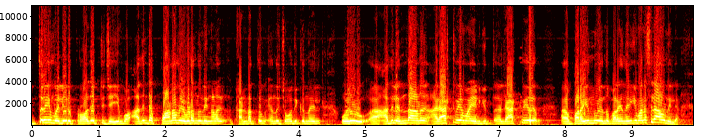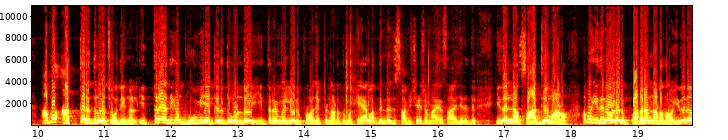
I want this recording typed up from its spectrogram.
ഇത്രയും വലിയൊരു പ്രോജക്റ്റ് ചെയ്യുമ്പോൾ അതിന്റെ പണം എവിടെ നിന്ന് നിങ്ങൾ കണ്ടെത്തും എന്ന് ചോദിക്കുന്നതിൽ ഒരു അതിലെന്താണ് അരാഷ്ട്രീയമായി എനിക്ക് രാഷ്ട്രീയ പറയുന്നു എന്ന് പറയുന്നത് എനിക്ക് മനസ്സിലാവുന്നില്ല. അപ്പോൾ അത്തരത്തിലുള്ള ചോദ്യങ്ങൾ ഇത്രയധികം ഭൂമി ഏറ്റെടുത്തുകൊണ്ട് ഇത്രയും വലിയൊരു പ്രോജക്റ്റ് നടത്തുമ്പോൾ കേരളത്തിന്റെ ഒരു സവിശേഷമായ സാഹചര്യത്തിൽ ഇതെല്ലാം സാധ്യമാണോ? അപ്പോൾ ഇതിനുള്ളൊരു പഠനം നടന്നോ? ഇതിന്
